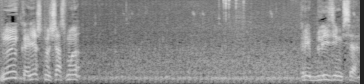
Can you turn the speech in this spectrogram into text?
Ну и, конечно, сейчас мы приблизимся.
